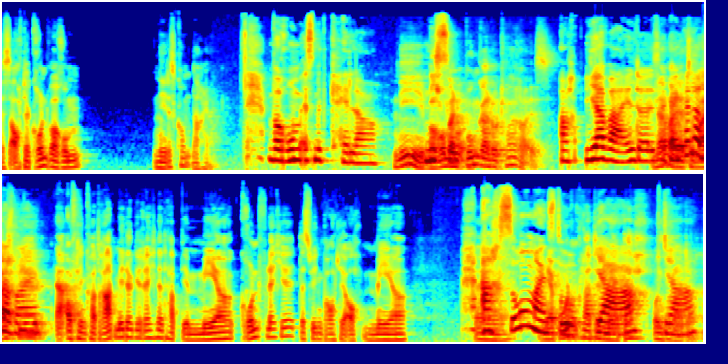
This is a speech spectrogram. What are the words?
Das ist auch der Grund, warum. Nee, das kommt nachher. Warum es mit Keller? Nee, Nicht warum so. ein Bungalow teurer ist. Ach, ja, weil da ist Ne, ja kein Keller Beispiel dabei. ja, auf den Quadratmeter gerechnet habt ihr mehr Grundfläche, deswegen braucht ihr auch mehr. äh, Ach so, meinst mehr du? Bodenplatte, ja, mehr Dach und so ja, weiter.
